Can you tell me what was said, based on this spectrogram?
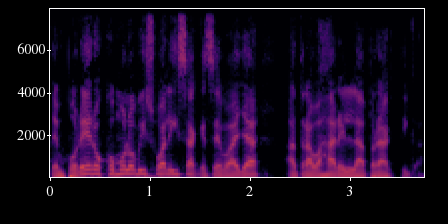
temporeros? ¿Cómo lo visualiza que se vaya a trabajar en la práctica?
